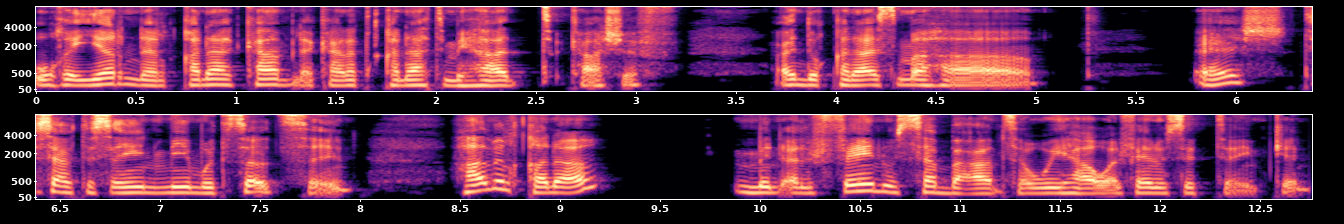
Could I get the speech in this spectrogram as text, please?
وغيرنا القناة كاملة كانت قناة مهاد كاشف. عنده قناة اسمها إيش؟ 99 ميمو 99 هذه القناة من 2007 مسويها أو 2006 يمكن.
